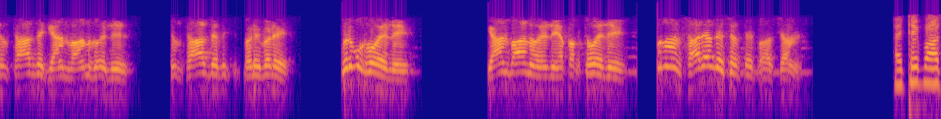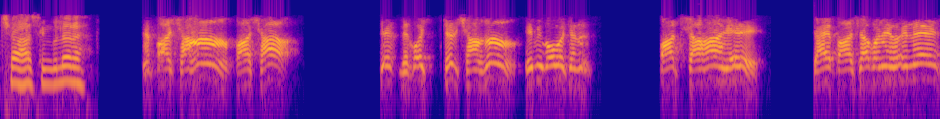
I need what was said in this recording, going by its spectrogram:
ਸੰਸਾਰ ਦੇ ਗਿਆਨਵਾਨ ਹੋਏ ਨੇ, ਸੰਸਾਰ ਦੇ ਵਿੱਚ ਬੜੇ ਬੜੇ ਗੁਰਮੁਖ ਹੋਏ ਨੇ ਗਿਆਨਵਾਨ ਹੋਏ ਨੇ ਅਪਕਤ ਹੋਏ ਨੇ ਉਹਨਾਂ ਸਾਰਿਆਂ ਦੇ ਸਿਰ ਤੇ ਪਾਤਸ਼ਾਹ ਨੇ। ਇੱਥੇ ਪਾਤਸ਼ਾਹ ਸਿੰਗੂਲਰ ਹੈ। ਇਹ ਪਾਤਸ਼ਾਹਾਂ ਪਾਤਸ਼ਾਹ ਤੇ ਦੇਖੋ ਸਿਰ ਸ਼ਾਹਾਂ ਇਹ ਵੀ ਬਹੁਤ ਵਚਨ ਪਾਤਸ਼ਾਹਾਂ ਹੈ ਚਾਹੇ ਪਾਤਸ਼ਾਹ ਬਣੇ ਹੋਏ ਨੇ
